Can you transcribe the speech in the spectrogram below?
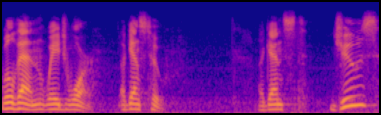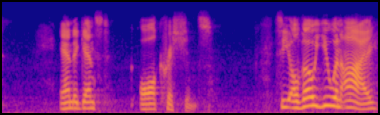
will then wage war. Against who? Against Jews and against all Christians. See, although you and I,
